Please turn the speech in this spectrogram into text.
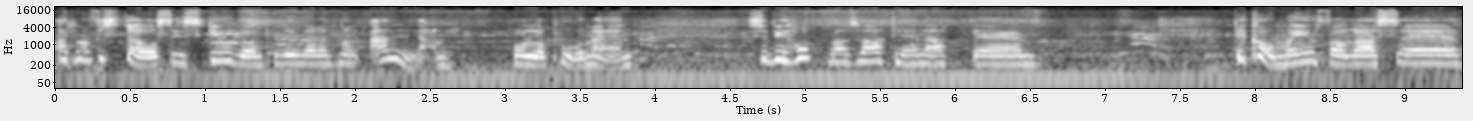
att man förstör sin skolgång på grund av att någon annan håller på med en. Så vi hoppas verkligen att eh, det kommer införas eh,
